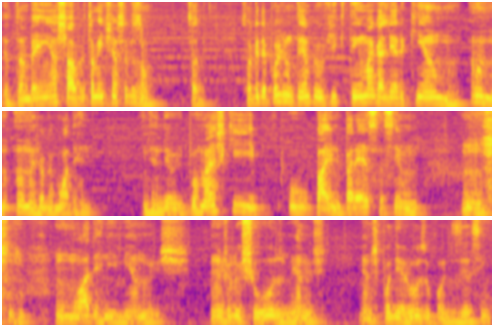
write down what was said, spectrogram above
eu também achava, eu também tinha essa visão, sabe? Só que depois de um tempo eu vi que tem uma galera que ama, ama, ama jogar Modern, entendeu? E por mais que o Pioneer pareça ser um, um um modern menos, menos luxuoso, menos, menos poderoso, por dizer assim.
